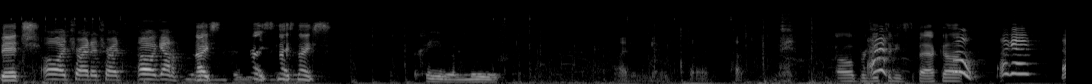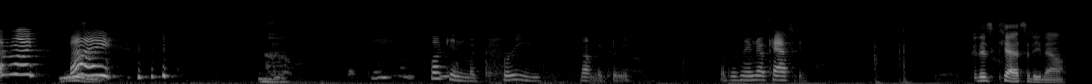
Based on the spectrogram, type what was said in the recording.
Bitch. Oh, I tried. I tried. Oh, I got him. Nice. Nice, nice, nice. I couldn't even move. I didn't get him. But I helped. Oh, Brigitte ah! needs to back up. Oh, okay. Never mind. Bye. Fucking McCree. Not McCree. What's his name now? Cassidy. It is Cassidy now.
